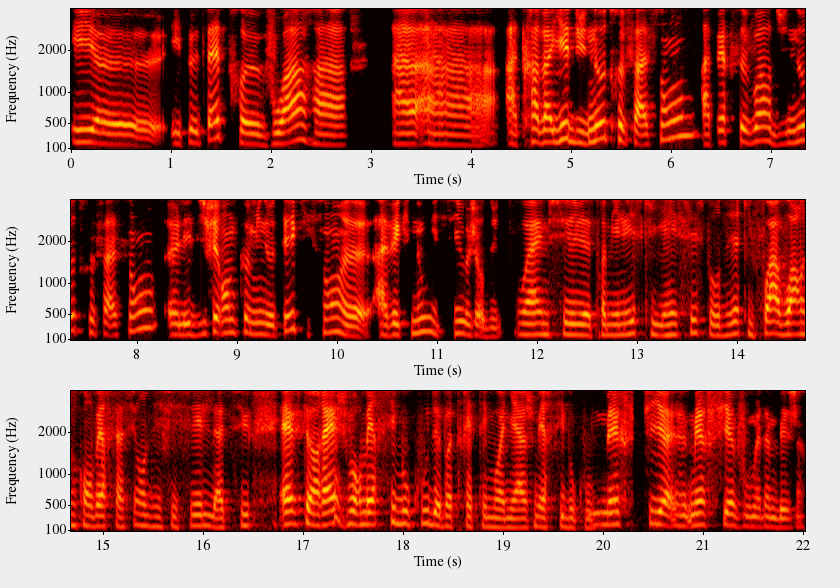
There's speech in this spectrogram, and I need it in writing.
et, peut-être voir à, à, travailler d'une autre façon, à percevoir d'une autre façon les différentes communautés qui sont avec nous ici aujourd'hui. Oui, Monsieur le Premier ministre qui insiste pour dire qu'il faut avoir une conversation difficile là-dessus. Eve Torres, je vous remercie beaucoup de votre témoignage. Merci beaucoup. Merci merci à vous, Madame Bégin.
